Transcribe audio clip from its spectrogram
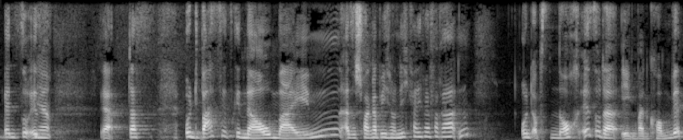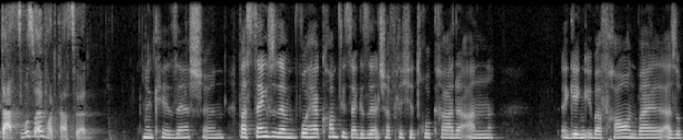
wenn es so ist. Ja. Ja, das. Und was jetzt genau mein, also schwanger bin ich noch nicht, kann ich mir verraten. Und ob es noch ist oder irgendwann kommen wird, das muss man im Podcast hören. Okay, sehr schön. Was denkst du denn, woher kommt dieser gesellschaftliche Druck gerade an äh, gegenüber Frauen? Weil, also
